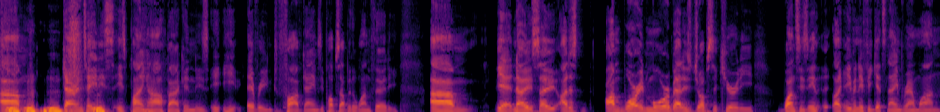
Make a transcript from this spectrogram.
Um, guaranteed, he's, he's playing halfback, and he's he, he every five games he pops up with a one thirty. Um, yeah, no. So I just I'm worried more about his job security once he's in. Like even if he gets named round one,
